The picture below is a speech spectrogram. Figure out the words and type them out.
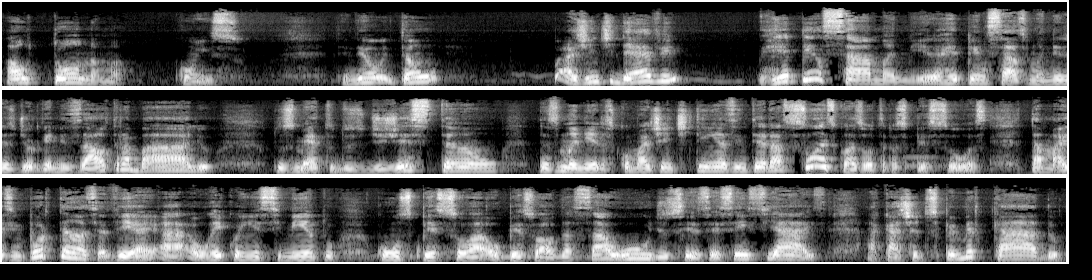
autônoma com isso. Entendeu? Então, a gente deve repensar a maneira, repensar as maneiras de organizar o trabalho, dos métodos de gestão, das maneiras como a gente tem as interações com as outras pessoas. Dá mais importância, ver a, a, o reconhecimento com os o pessoal da saúde, os seres essenciais, a caixa de supermercado,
